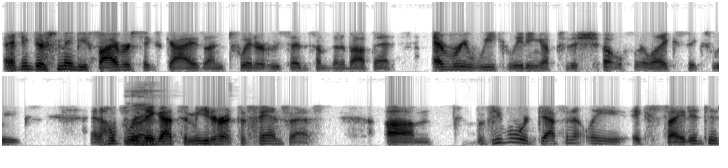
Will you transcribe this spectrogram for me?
And I think there's maybe five or six guys on Twitter who said something about that every week leading up to the show for like six weeks, and hopefully right. they got to meet her at the Fan Fest. Um, but people were definitely excited to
